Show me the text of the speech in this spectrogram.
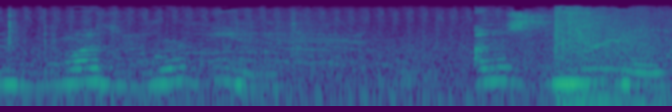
It was working. I'm serious.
